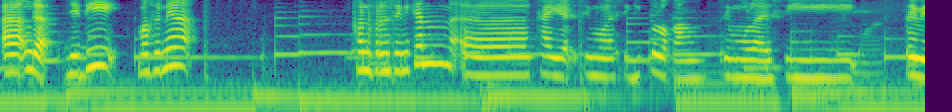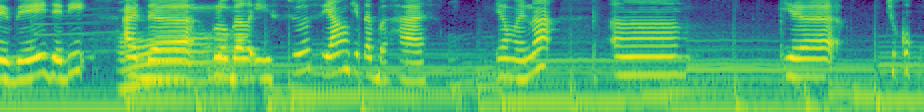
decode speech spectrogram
Ah, enggak. Jadi maksudnya conference ini kan eh, kayak simulasi gitu loh, Kang. Simulasi PBB. Jadi ada Oh. global issues yang kita bahas. Yang mana eh, ya cukup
